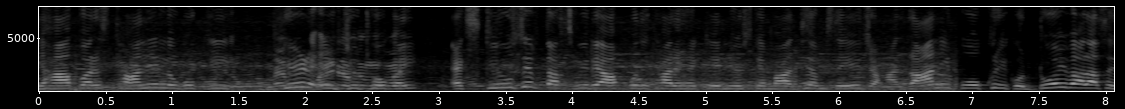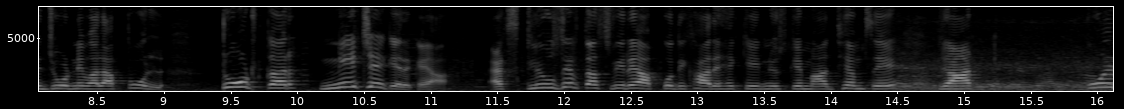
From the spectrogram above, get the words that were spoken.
यहाँ पर स्थानीय लोगों की भीड़ एकजुट हो गई। एक्सक्लूसिव तस्वीरें आपको दिखा रहे हैं के न्यूज़ के माध्यम से जहाँ रानी पोखरी को डोईवाला से जोड़ने वाला पुल टूटकर नीचे गिर गया। एक्सक्लूसिव तस्वीरें आपको दिखा रहे हैं के न्यूज़ के माध्यम से जहाँ पुल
